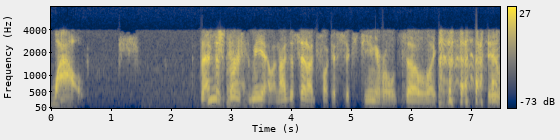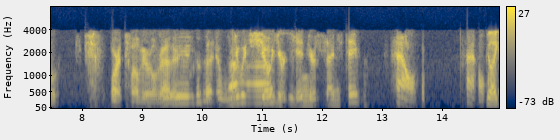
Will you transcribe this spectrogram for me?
Wow. That just grossed me out, and I just said I'd fuck a 16 year old. So, like, two. Or a 12 year old, rather. But you would show your kid your sex tape? How? How? Be like,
